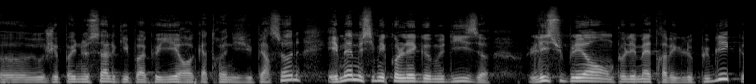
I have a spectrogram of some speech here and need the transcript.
Euh, J'ai pas une salle qui peut accueillir 98 personnes. Et même si mes collègues me disent les suppléants, on peut les mettre avec le public,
